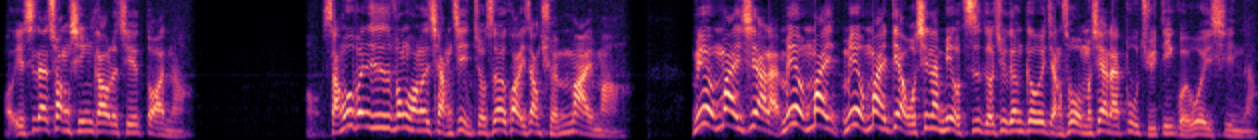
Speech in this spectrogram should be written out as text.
哦，也是在创新高的阶段呐。哦，散户分析师疯狂的抢进，九十二块以上全卖嘛，没有卖下来，没有卖，没有卖掉。我现在没有资格去跟各位讲说，我们现在来布局低轨卫星呐。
